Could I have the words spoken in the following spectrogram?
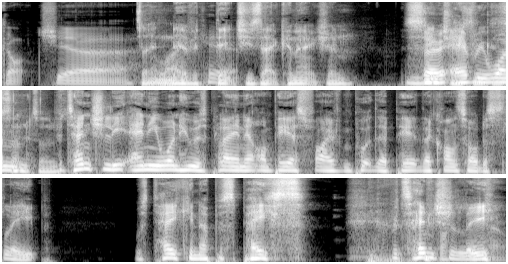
Gotcha. So it Like never it. ditches that connection. It's So everyone, sometimes- potentially anyone who was playing it on PS5 and put their their console to sleep, was taking up a space, potentially.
